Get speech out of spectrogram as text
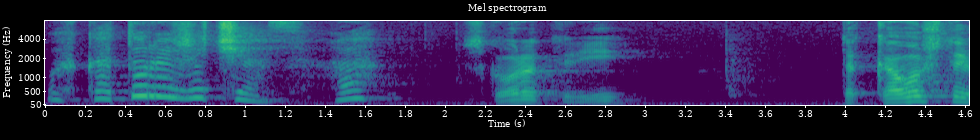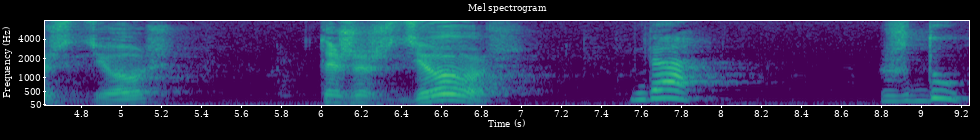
Ой, который же час, а? Скоро три. Так кого ж ты ждешь? Ты же ждешь. Да, жду.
